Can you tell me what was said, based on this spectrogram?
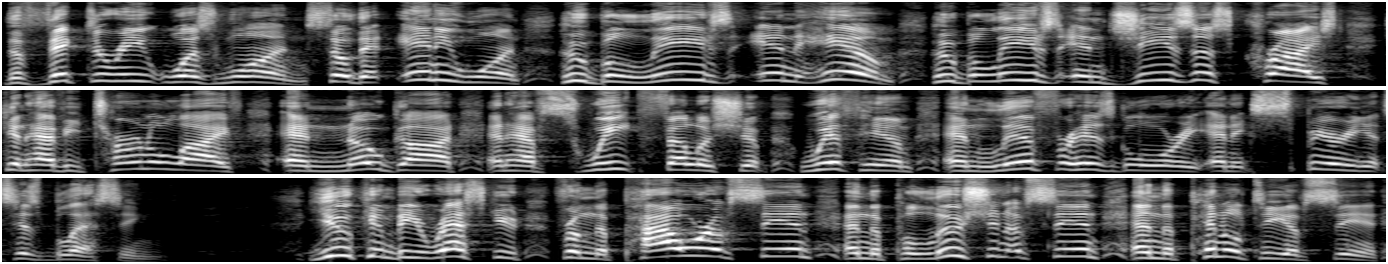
The victory was won so that anyone who believes in Him, who believes in Jesus Christ, can have eternal life and know God and have sweet fellowship with Him and live for His glory and experience His blessing. You can be rescued from the power of sin and the pollution of sin and the penalty of sin.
